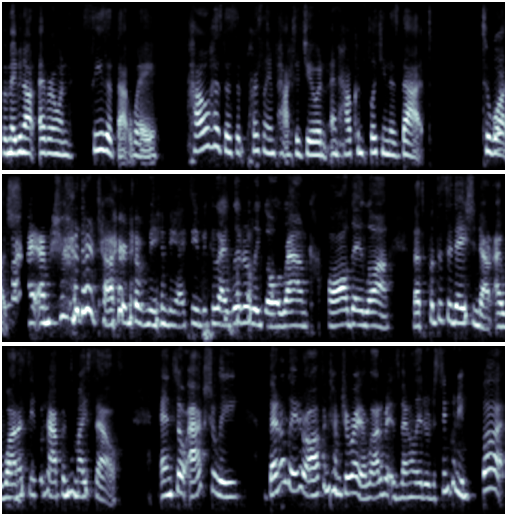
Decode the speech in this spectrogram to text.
But maybe not everyone sees it that way. How has this personally impacted you and, and how conflicting is that to watch? I, am sure they're tired of me in the ICU because I literally go around all day long. Let's put the sedation down. I want to mm. see what happens myself. And so actually, ventilator, oftentimes you're right, a lot of it is ventilator synchrony, but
